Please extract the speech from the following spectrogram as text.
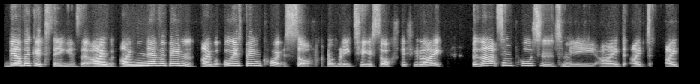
the other good thing is that i've i've never been i've always been quite soft probably too soft if you like. But that's important to me. I i i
